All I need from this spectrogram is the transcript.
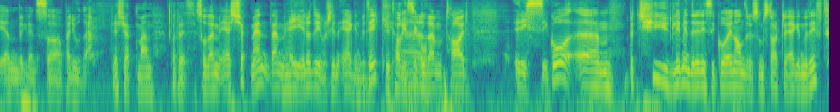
i en begrensa periode. De er kjøpmenn, på et vis. Så de er kjøpmenn, de eier og driver sin egen butikk. De tar risiko. Eh, De tar Risiko um, Betydelig mindre risiko enn andre som starter egen bedrift.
